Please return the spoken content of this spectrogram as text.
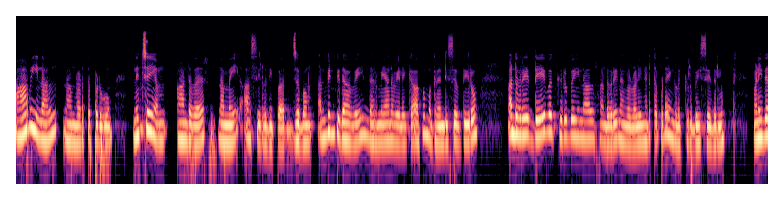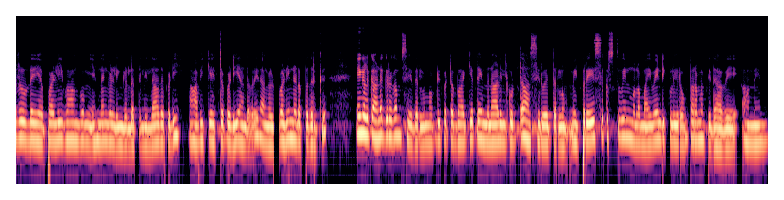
ஆவியினால் நாம் நடத்தப்படுவோம். நிச்சயம் ஆண்டவர் நம்மை ஆசீர்வதிப்பார். ஜெபம். அன்பின் பிதாவே தர்மையான வேலைக்காக உமக்கு நன்றி செலுத்துகிறோம். ஆண்டவரே தேவ கிருபையினால் ஆண்டவரே நாங்கள் வழி நடத்தப்பட எங்களுக்கு கிருபை செய்தலும் மனிதருடைய பழி வாங்கும் எண்ணங்கள் எங்களிடத்தில் இல்லாதபடி ஆவிக்கேற்றபடி ஆண்டவரை நாங்கள் வழி நடப்பதற்கு எங்களுக்கு அனுகிரகம் செய்தரலும் அப்படிப்பட்ட பாக்கியத்தை இந்த நாளில் கொடுத்து ஆசீர்வதித்தரலும் மீட்பிரேசு கிறிஸ்துவின் மூலமாய் வேண்டிக் கொள்கிறோம். பரமபிதாவே ஆமீன்.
